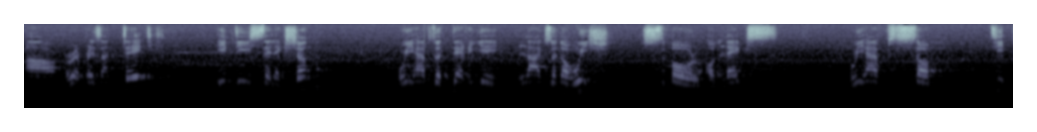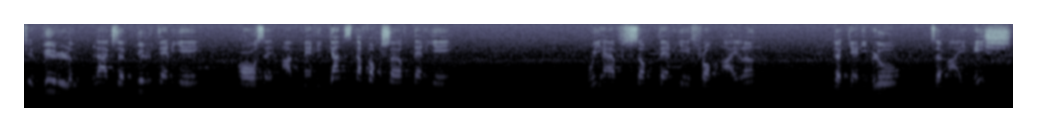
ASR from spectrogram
are represented in this selection. We have the Terrier like the Norwich, small on legs. We have some type bull like the Bull Terrier or the American Staffordshire Terrier. We have some Terrier from Ireland, the Kerry Blue, the Irish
